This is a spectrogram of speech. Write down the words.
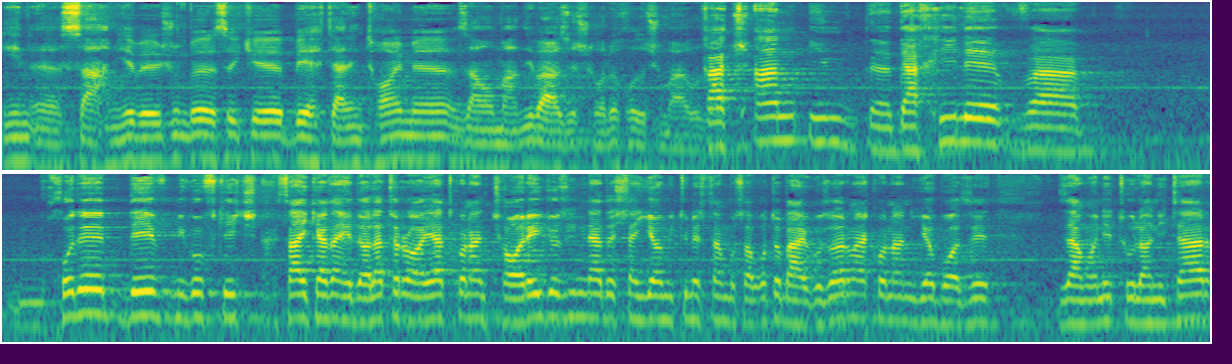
این سهمیه بهشون برسه که بهترین تایم زمانبندی ورزشکار خودشون برگزار قطعا این دخیل و خود دیو می‌گفت که سعی کردن عدالت رعایت کنن چاره جز این نداشتن یا می‌تونستن مسابقات رو برگزار نکنن یا بازه زمانی طولانی تر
